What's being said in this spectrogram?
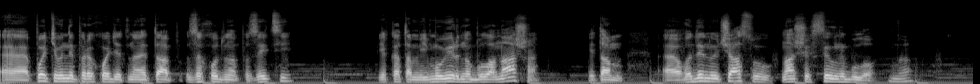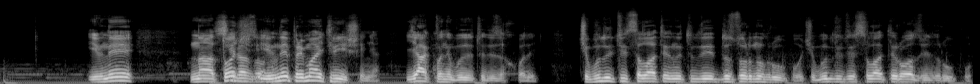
Е, Потім вони переходять на етап заходу на позиції, яка там, ймовірно, була наша, і там е, годину часу наших сил не було. Да. І вони на точ... і вони приймають рішення, як вони будуть туди заходити. Чи будуть відсилати вони туди дозорну групу, чи будуть відсилати розвідгрупу,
